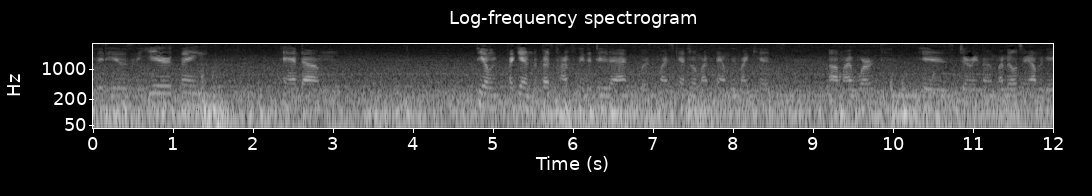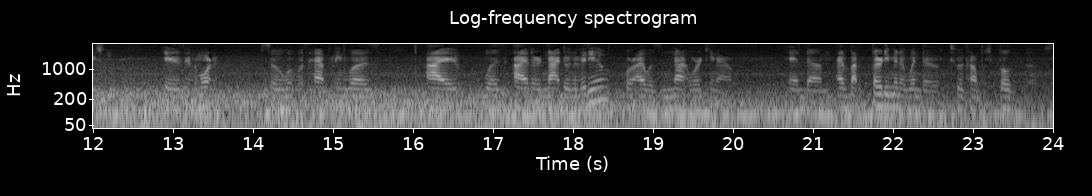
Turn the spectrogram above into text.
videos in a year thing, and um, again the best time for me to do that with my schedule, my family, my kids, uh, my work is during uh, my military obligation is in the morning. So what was happening was I was either not doing the video or I was not working out. And um, I have about a 30 minute window to accomplish both of those.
